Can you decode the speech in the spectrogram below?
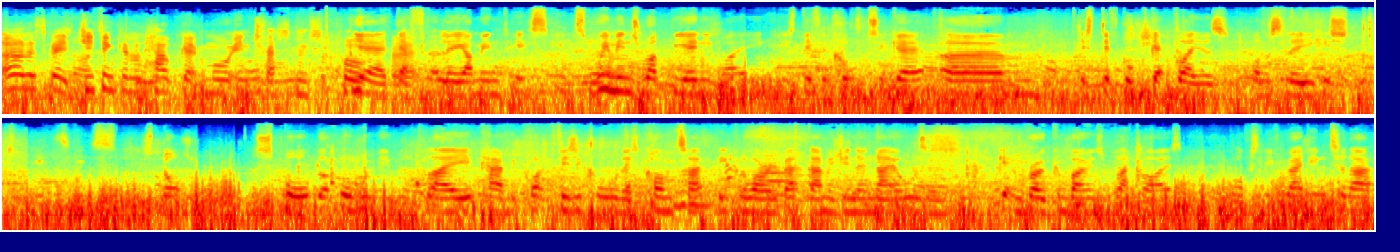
Oh, that's great. Do you think it'll help get more interest and support? Yeah, definitely. I mean, it's, it's women's rugby anyway. It's difficult to get. Um, it's difficult to get players. Obviously, it's, it's, it's not a sport that all women will play. It can be quite physical. There's contact. People are worried about damaging their nails and getting broken bones and black eyes. Obviously, if you add into that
